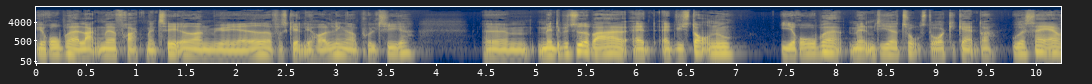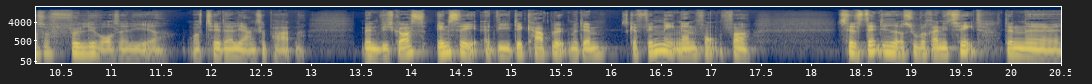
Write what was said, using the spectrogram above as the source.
Europa er langt mere fragmenteret og en myriade af forskellige holdninger og politikker. Øh, men det betyder bare, at, at vi står nu i Europa mellem de her to store giganter. USA er jo selvfølgelig vores allierede, vores tætte alliancepartner. Men vi skal også indse, at vi i det kapløb med dem skal finde en eller anden form for selvstændighed og suverænitet. Den øh,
